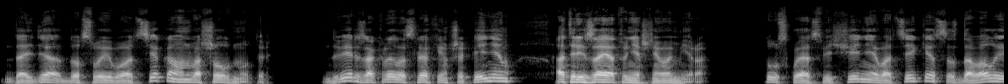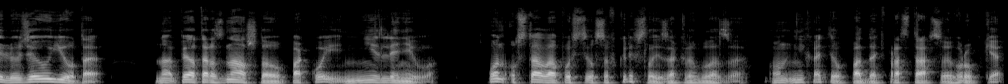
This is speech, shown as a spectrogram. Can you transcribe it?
Дойдя до своего отсека, он вошел внутрь. Дверь закрылась легким шипением, отрезая от внешнего мира. Тусклое освещение в отсеке создавало иллюзию уюта, но Петр знал, что покой не для него. Он устало опустился в кресло и закрыл глаза. Он не хотел подать прострацию в рубке,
